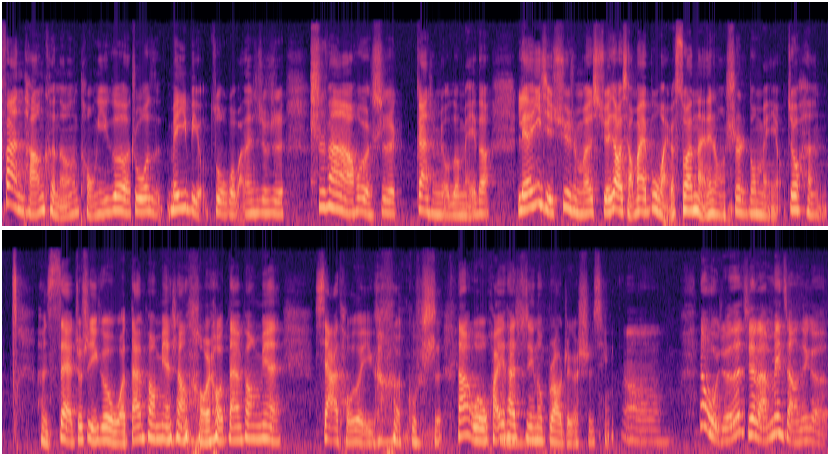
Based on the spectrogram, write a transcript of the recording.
饭堂可能同一个桌子，maybe 有坐过吧，但是就是吃饭啊，或者是干什么有的没的，连一起去什么学校小卖部买个酸奶那种事儿都没有，就很很 sad，就是一个我单方面上头，然后单方面下头的一个故事。当然，我怀疑他至今都不知道这个事情。嗯，那我觉得其实蓝妹讲这个。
